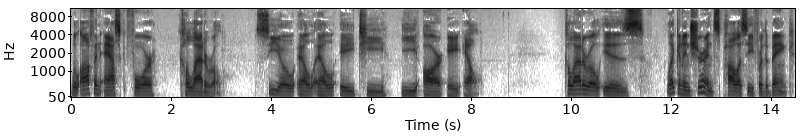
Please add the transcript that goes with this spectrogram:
will often ask for collateral. C O L L A T E R A L. Collateral is like an insurance policy for the bank.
